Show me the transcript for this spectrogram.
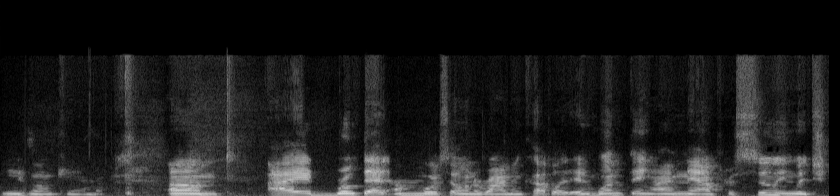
He's on camera. Um, I wrote that I'm more so in a rhyming couplet. And one thing I'm now pursuing, which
